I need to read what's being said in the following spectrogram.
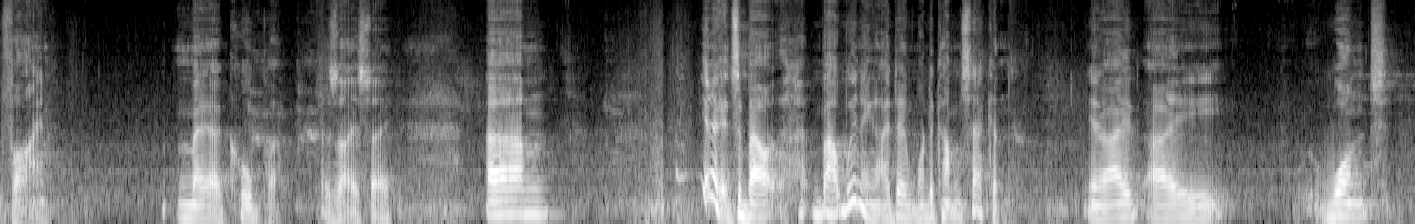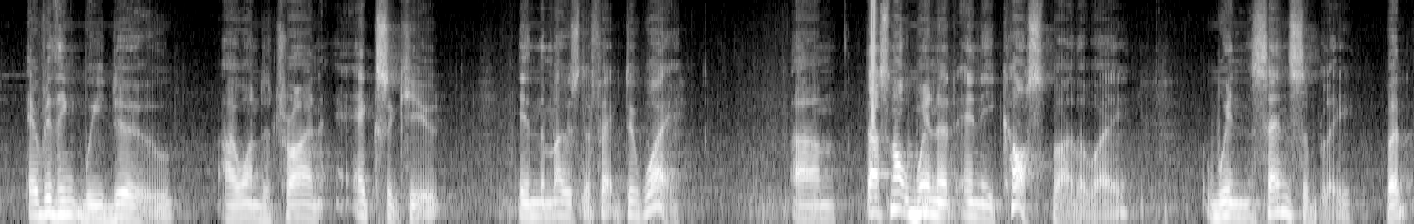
fine. Mea culpa, as I say. Um, you know, it's about, about winning. I don't want to come second. You know, I, I want everything we do, I want to try and execute in the most effective way. Um, that's not win at any cost, by the way, win sensibly, but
